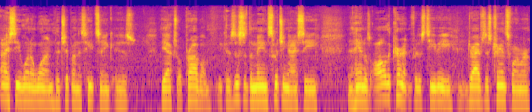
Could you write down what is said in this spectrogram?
IC101, the chip on this heatsink, is the actual problem because this is the main switching IC that handles all the current for this TV. It drives this transformer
